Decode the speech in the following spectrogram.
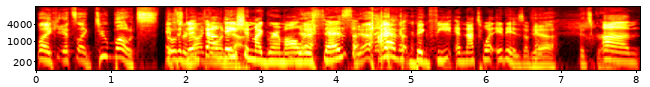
Like it's like two boats. Those It's a good foundation, my grandma always Yeah. says. Yeah. I have big feet, and that's what it is. Okay. Yeah, it's great. Um.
